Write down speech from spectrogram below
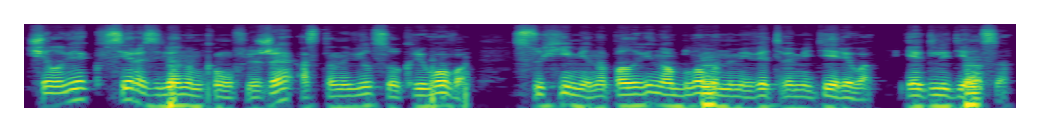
Человек в серо-зеленом камуфляже остановился у кривого, с сухими, наполовину обломанными ветвями дерева, и огляделся,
